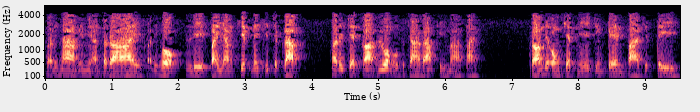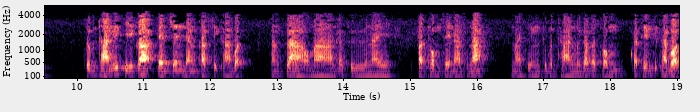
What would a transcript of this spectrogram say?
ข้อที่ห้าไม่มีอันตรายข้อที่หกหลีกไปยังคิดในคิดจะกลับข้อที่เจ็ดก็ล่วงอุปจาระสีมาไป พร้อมด้วยองค์เจ็ดนี้จึงเป็นปาจิตตีสุมฐานวิธีก็เป็นเช่นดังกับสิกขาบทดังกล่าวมาก็คือในปฐมเสนาสนะ หมายถึงสมุทฐานเหมือนกับปฐมกฐินสิกขาบท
